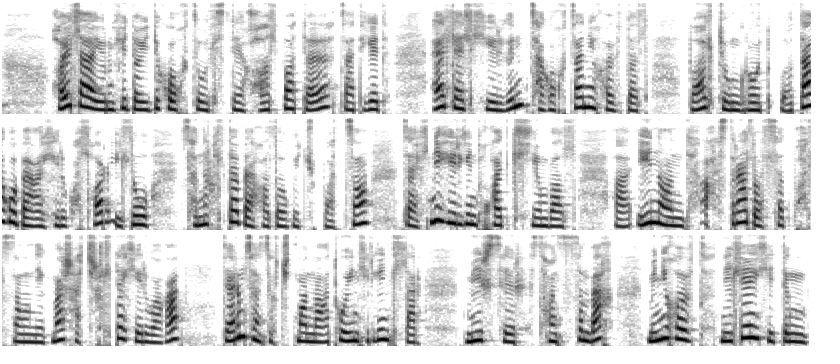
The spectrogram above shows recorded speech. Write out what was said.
хоёлаа ерөнхийдөө идэх хугц зүйлстэй холбоотой. За тэгээд аль аль хэрэг нь цаг хугацааны хувьд бол болж өнгөрөөд удаагүй байгаа хэрэг болохоор илүү сонирхолтой байх болов гэж бодсон. За эхний хэргийн тухайд гэх юм бол энэ онд Австрали улсад болсон нэг маш хачирхалтай хэрэг байгаа. Зарим сонсогчд маань магадгүй энэ хэргийн талаар мэрсээр сонссон байх. Миний хувьд нэлээд хідэн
